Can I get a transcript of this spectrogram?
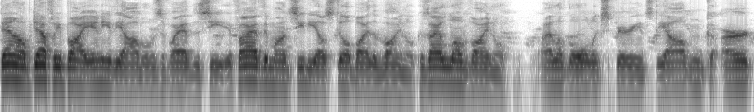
Then I'll definitely buy any of the albums if I have the CD. If I have them on CD, I'll still buy the vinyl because I love vinyl. I love the whole experience, the album art,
